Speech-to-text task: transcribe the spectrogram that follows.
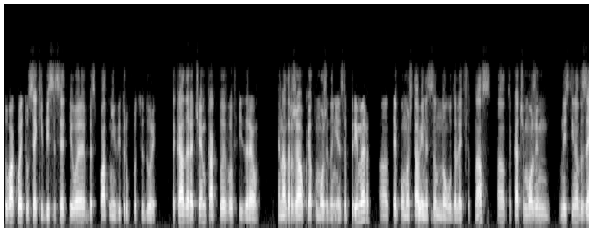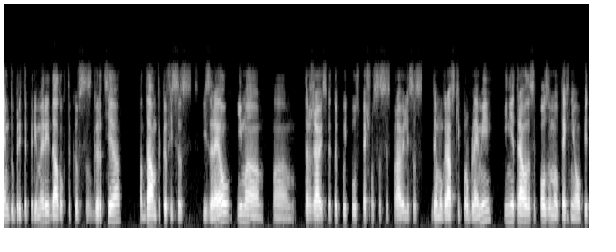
това, което всеки би се сетил е безплатни инвитро процедури. Така да речем, както е в Израел една държава, която може да ни е за пример. Те по мащаби не са много далеч от нас, така че можем наистина да вземем добрите примери. Дадох такъв с Гърция, давам такъв и с Израел. Има държави в света, които успешно са се справили с демографски проблеми и ние трябва да се ползваме от техния опит.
